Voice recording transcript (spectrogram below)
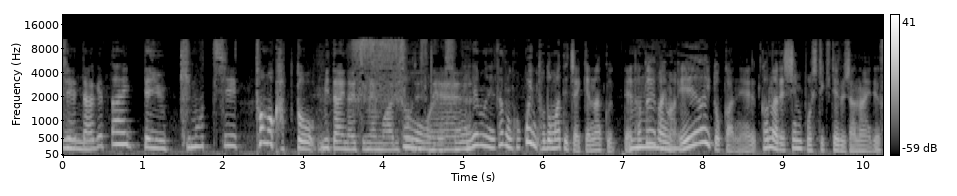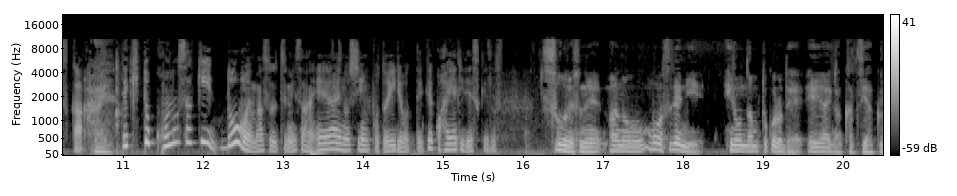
えてあげたいっていう気持ちとの葛藤みたいな一面もありそうですね。ですね。でもね多分ここにとどまってちゃいけなくって例えば今 AI とかねかなり進歩してきてるじゃないですか。はい。できっとこの先どう思います？内海さん AI の進歩と医療って結構流行りですけど。そうですね。あのもうすでにいろんなところで AI が活躍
